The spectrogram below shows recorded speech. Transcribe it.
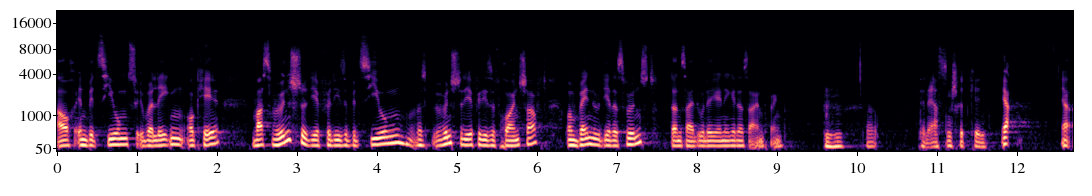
auch in Beziehungen zu überlegen, okay, was wünschst du dir für diese Beziehung, was wünschst du dir für diese Freundschaft? Und wenn du dir das wünschst, dann sei du derjenige, der das einbringt. Mhm. Ja. Den ersten Schritt gehen. Ja, ja.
